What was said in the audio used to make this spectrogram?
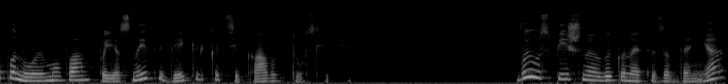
Пропонуємо вам пояснити декілька цікавих дослідів. Ви успішно виконаєте завдання,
